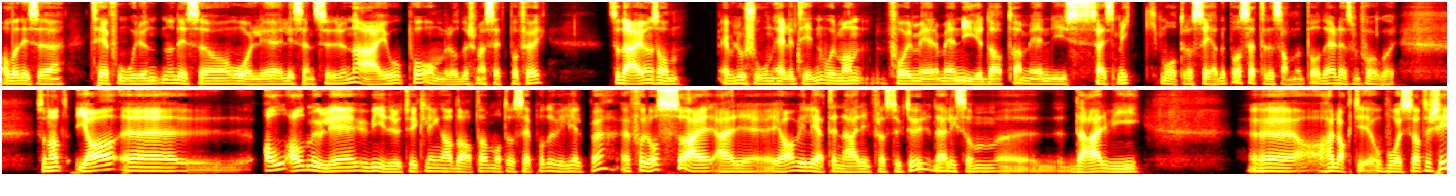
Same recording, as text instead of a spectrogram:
Alle disse TFO-rundene, disse årlige lisensrundene, er jo på områder som er sett på før. Så det er jo en sånn evolusjon hele tiden, hvor man får mer og mer nye data, mer ny seismikk, måter å se det på, og sette det sammen på. Det er det som foregår. Sånn at ja, eh, all, all, mulig videreutvikling av data, måte å se på det, vil hjelpe. Eh, for oss så er, er ja, vi leter nær infrastruktur. Det er liksom eh, der vi uh, har lagt opp vår strategi.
